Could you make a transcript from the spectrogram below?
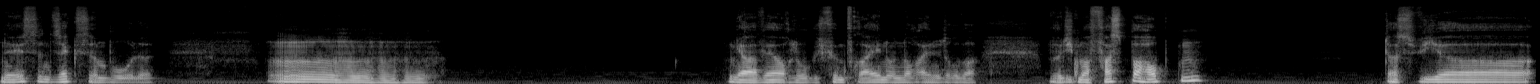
Ne, es sind sechs Symbole. Ja, wäre auch logisch. Fünf Reihen und noch eine drüber. Würde ich mal fast behaupten, dass wir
